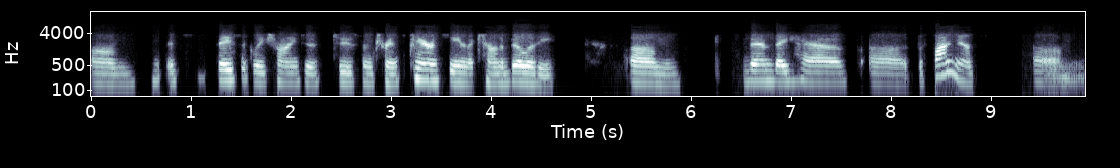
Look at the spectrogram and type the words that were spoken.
Um, it's basically trying to do some transparency and accountability. Um, then they have uh, the finance um,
